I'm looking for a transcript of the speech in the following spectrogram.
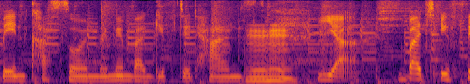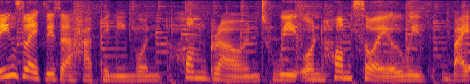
Ben Carson, remember Gifted Hands. Mm-hmm. Yeah. But if things like this are happening on home ground, we on home soil with by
